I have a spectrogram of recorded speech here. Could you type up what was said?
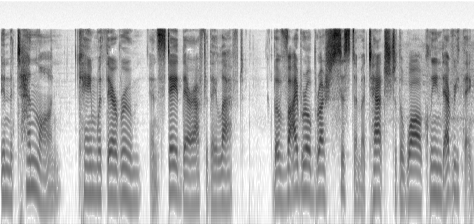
in the Tenlon came with their room and stayed there after they left. The vibro brush system attached to the wall cleaned everything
